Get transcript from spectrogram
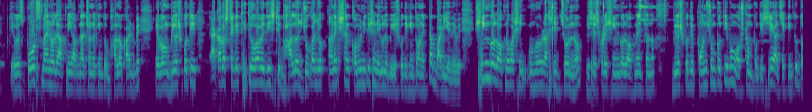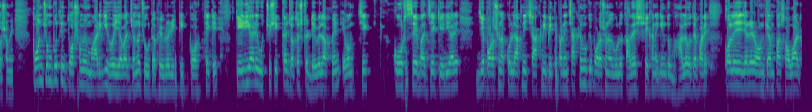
স্পোর্টসম্যান হলে আপনি আপনার জন্য কিন্তু ভালো কাটবে এবং বৃহস্পতির একাদশ থেকে তৃতীয়ভাবে দৃষ্টি, ভালো যোগাযোগ কানেকশন কমিউনিকেশন এগুলো বৃহস্পতি কিন্তু অনেকটা বাড়িয়ে দেবে। সিংহ লগ্ন বা সিংহ রাশির জন্য, বিশেষ করে সিংহ লগ্নের জন্য, বৃহস্পতি পঞ্চমপতি এবং অষ্টমপতি সে আছে কিন্তু দশমে। পঞ্চমপতি দশমে মার্গী হয়ে যাওয়ার জন্য চৌঠা ফেব্রুয়ারির ঠিক পর থেকে কেরিয়ারে উচ্চশিক্ষায় যথেষ্ট ডেভেলপমেন্ট এবং যে কোর্সে বা যে কেরিয়ারে যে পড়াশোনা করলে আপনি চাকরি পেতে পারেন, চাকরিমুখী পড়াশোনাগুলো তাদের সেখানে কিন্তু ভালো হতে পারে। কলেজে যাদের অন ক্যাম্পাস হওয়ার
